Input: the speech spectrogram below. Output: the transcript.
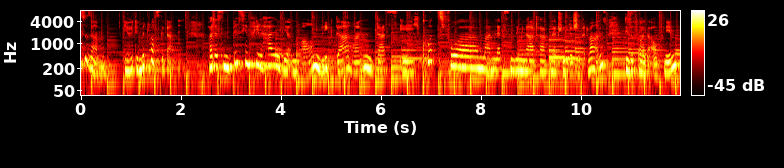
Zusammen. Ihr hört die Mittwochsgedanken. Heute ist ein bisschen viel Hall hier im Raum. Liegt daran, dass ich kurz vor meinem letzten Seminartag Natural Leadership Advance diese Folge aufnehme.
